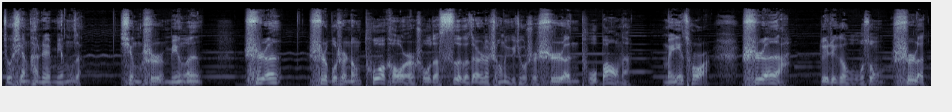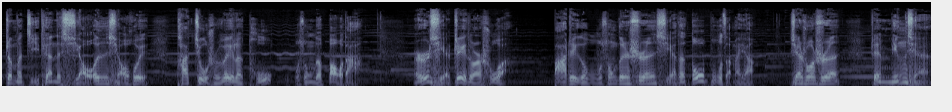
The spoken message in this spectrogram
就先看这名字，姓施名恩，施恩。是不是能脱口而出的四个字的成语就是施恩图报呢？没错，施恩啊，对这个武松施了这么几天的小恩小惠，他就是为了图武松的报答。而且这段书啊，把这个武松跟施恩写的都不怎么样。先说施恩，这明显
